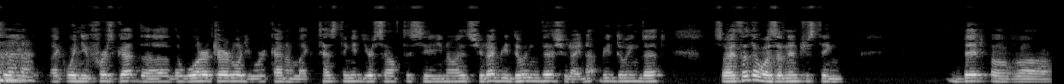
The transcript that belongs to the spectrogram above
so you, like when you first got the, the water turtle, you were kind of like testing it yourself to see, you know, should I be doing this? Should I not be doing that? So I thought that was an interesting bit of, uh,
